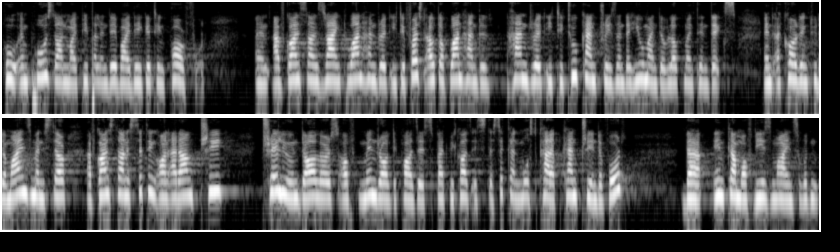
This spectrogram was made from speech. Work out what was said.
who imposed on my people and day by day getting powerful. And Afghanistan is ranked 181st out of 100, 182 countries in the Human Development Index. And according to the Mines Minister, Afghanistan is sitting on around $3 trillion of mineral deposits, but because it's the second most corrupt country in the world, the income of these mines wouldn't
